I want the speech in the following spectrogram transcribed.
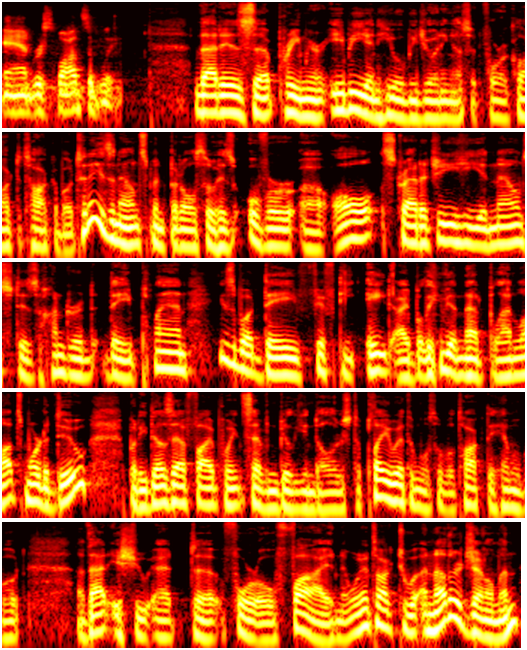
and responsibly. That is uh, Premier Eby, and he will be joining us at 4 o'clock to talk about today's announcement, but also his overall strategy. He announced his 100 day plan. He's about day 58, I believe, in that plan. Lots more to do, but he does have $5.7 billion to play with, and we'll, so we'll talk to him about uh, that issue at uh, 4.05. Now, we're going to talk to another gentleman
